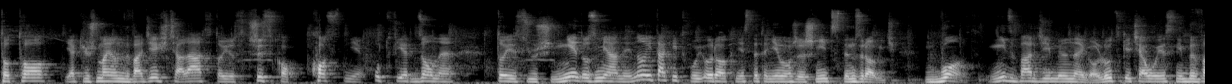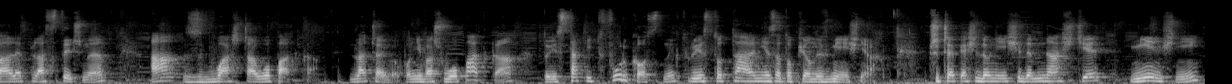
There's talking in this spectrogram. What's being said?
to to, jak już mają 20 lat, to jest wszystko kostnie utwierdzone, to jest już nie do zmiany, no i taki twój urok, niestety nie możesz nic z tym zrobić. Błąd, nic bardziej mylnego. Ludzkie ciało jest niebywale plastyczne, a zwłaszcza łopatka. Dlaczego? Ponieważ łopatka to jest taki twór kostny, który jest totalnie zatopiony w mięśniach. Przyczepia się do niej 17 mięśni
